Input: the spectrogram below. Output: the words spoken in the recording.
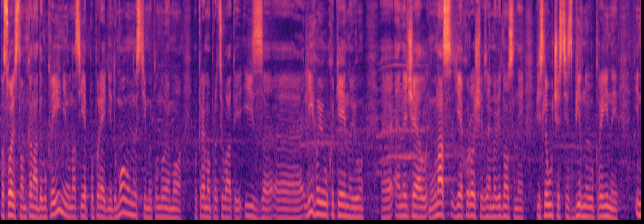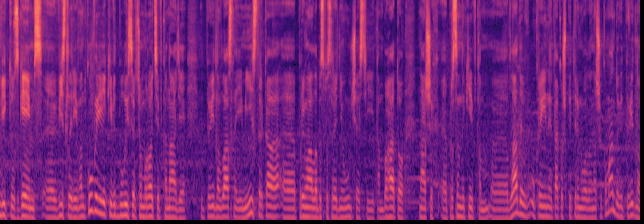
посольством Канади в Україні. У нас є попередні домовленості. Ми плануємо окремо працювати із е, лігою хокейною е, NHL. У нас є хороші взаємовідносини після участі збірної України Invictus Games е, в Віслері і Ванкувері, які відбулися в цьому році в Канаді. Відповідно, власне, і міністерка е, приймала безпосередню участь, і там багато наших е, представників там е, влади в України також підтримували нашу команду. Відповідно,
